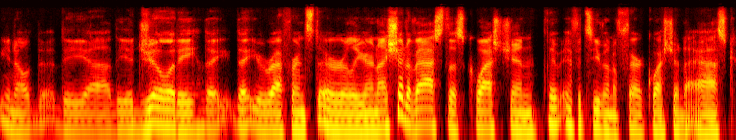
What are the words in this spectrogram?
you know the the, uh, the agility that that you referenced earlier. And I should have asked this question if, it's even a fair question to ask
